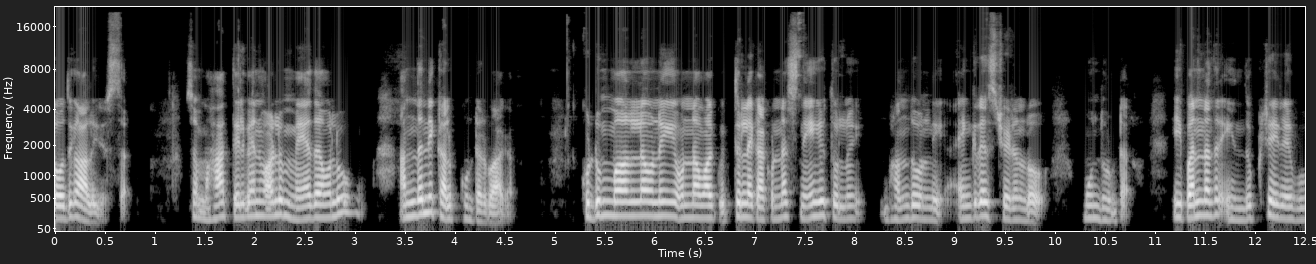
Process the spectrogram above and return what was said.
లోతుగా ఆలోచిస్తారు. సో మహా తెలివైన వాళ్ళు మేధావులు అందరినీ కలుపుకుంటారు బాగా. కుటుంబంలోని ఉన్న వాళ్ళ వ్యక్తులనే కాకుండా స్నేహితుల్ని బంధువుల్ని ఎంకరేజ్ చేయడంలో ముందు ఉంటారు ఈ పని అందరూ ఎందుకు చేయలేవు?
